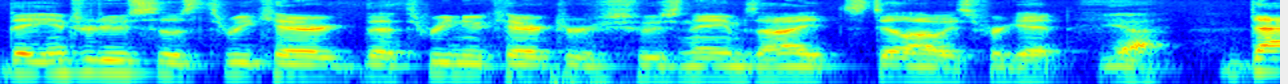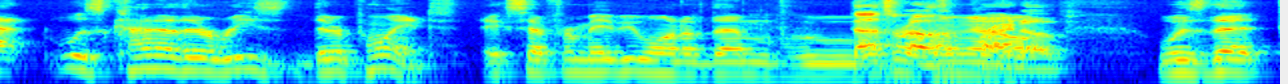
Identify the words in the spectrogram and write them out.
they introduced those three char- the three new characters whose names I still always forget. yeah. That was kind of their reason, their point, except for maybe one of them who That's what I was hung afraid out, of. Was that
